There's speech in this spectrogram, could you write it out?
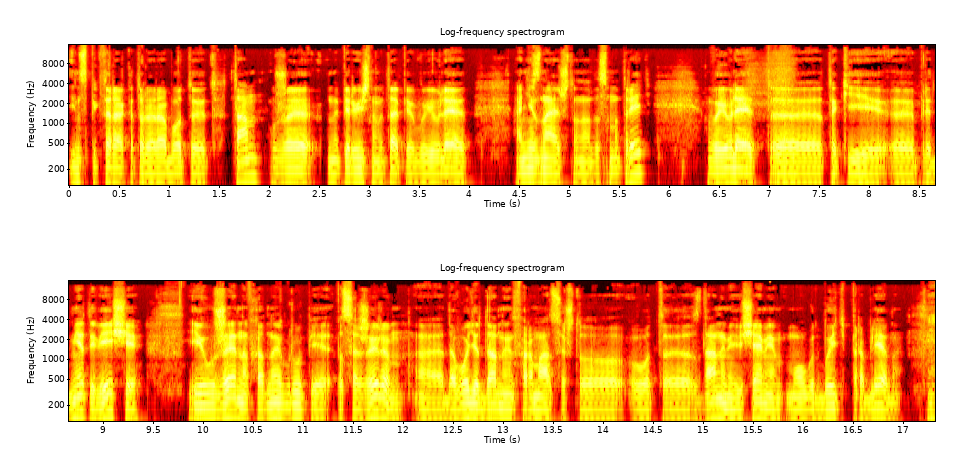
Инспектора, которые работают там, уже на первичном этапе выявляют, они знают, что надо смотреть, выявляют э, такие э, предметы, вещи, и уже на входной группе пассажирам э, доводят данную информацию, что вот э, с данными вещами могут быть проблемы. Угу.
